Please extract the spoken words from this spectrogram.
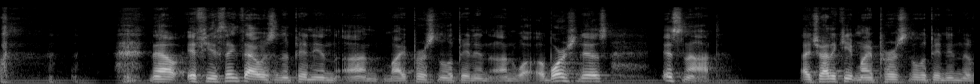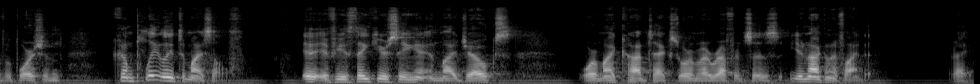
now, if you think that was an opinion on my personal opinion on what abortion is, it's not. I try to keep my personal opinion of abortion completely to myself. If you think you're seeing it in my jokes or my context or my references, you're not going to find it, right?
